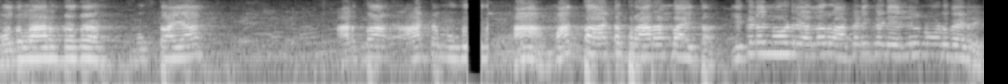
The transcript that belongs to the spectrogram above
ಮೊದಲಾರ್ಧದ ಮುಕ್ತಾಯ. ಅರ್ಧ ಆಟ ಮುಗಿದ ಹಾ, ಮತ್ತ ಆಟ ಪ್ರಾರಂಭ ಆಯ್ತಾ? ಈ ಕಡೆ ನೋಡ್ರಿ ಎಲ್ಲರೂ, ಆ ಕಡೆ ಕಡೆ ಎಲ್ಲೂ ನೋಡ್ಬೇಡ್ರಿ.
